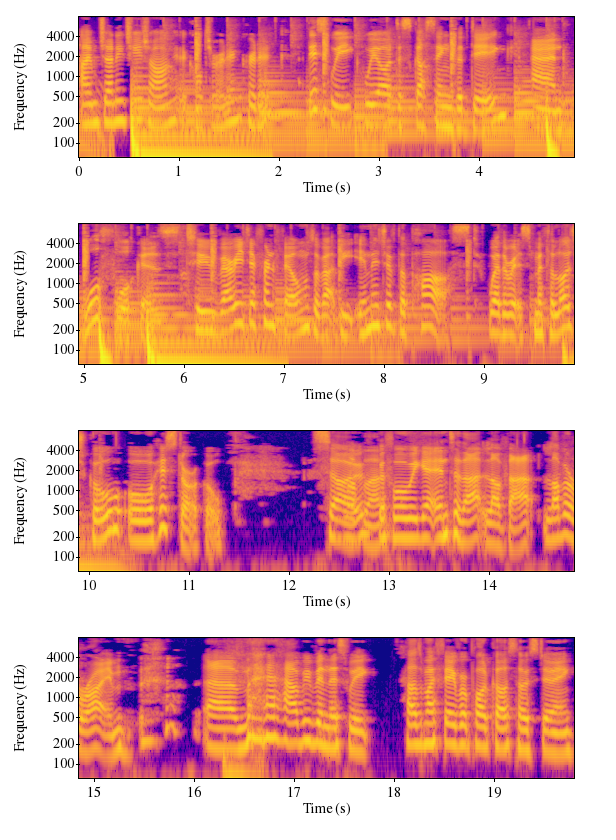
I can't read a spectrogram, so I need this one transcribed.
I'm Jenny G. Zhang, a culture writer and critic. This week we are discussing The Dig and Wolfwalkers, two very different films about the image of the past, whether it's mythological or historical. So, before we get into that, love that. Love a rhyme. um, how have you been this week? How's my favorite podcast host doing?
